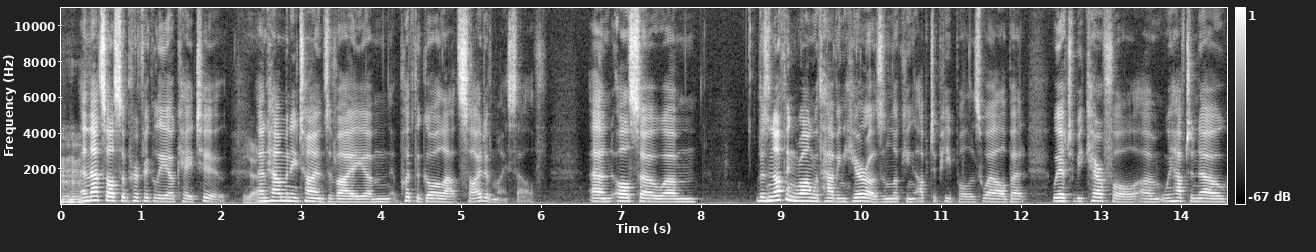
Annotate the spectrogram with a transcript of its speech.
mm-hmm. and that's also perfectly okay too. Yeah. And how many times have I um, put the goal outside of myself, and also um, there's nothing wrong with having heroes and looking up to people as well, but we have to be careful. Um, we have to know.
